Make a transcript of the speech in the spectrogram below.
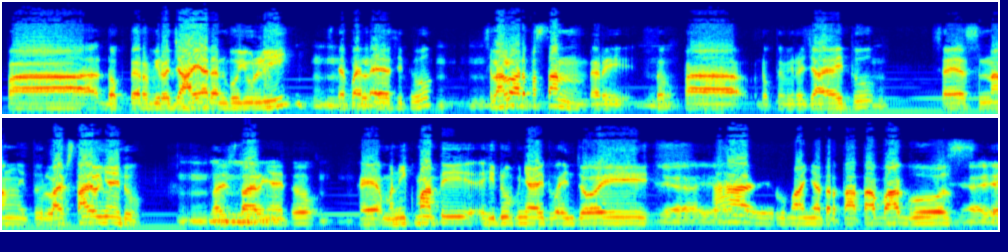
Pak Dokter Wirojaya dan Bu Yuli Hmm. setiap LS itu Hmm. selalu ada pesan dari Hmm. dok- Pak Dokter Wirojaya itu Hmm. saya senang itu lifestyle-nya itu Hmm. lifestyle-nya itu. Kayak menikmati hidupnya itu enjoy Iya, iya. ah rumahnya tertata bagus Ya, ya, ya,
